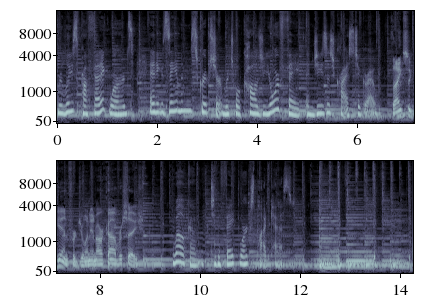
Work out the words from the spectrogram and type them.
release prophetic words, and examine scripture which will cause your faith in Jesus Christ to grow. Thanks again for joining our conversation. Welcome to the Faith Works Podcast.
